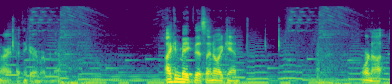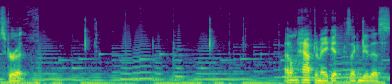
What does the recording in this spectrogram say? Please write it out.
Alright, I think I remember now. I can make this, I know I can. Or not, screw it. I don't have to make it, because I can do this.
